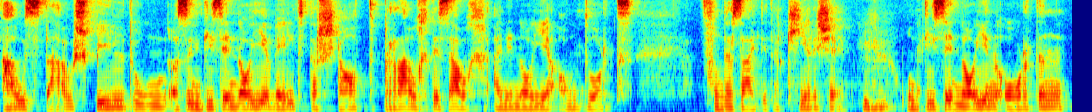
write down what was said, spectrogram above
Austausch, Bildung, also in diese neue Welt der Stadt braucht es auch eine neue Antwort von der Seite der Kirche. Mhm. Und diese neuen Orden,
